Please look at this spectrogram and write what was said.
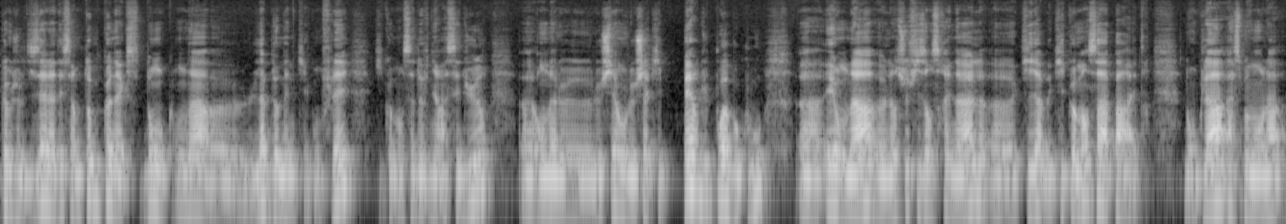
comme je le disais, elle a des symptômes connexes. Donc on a euh, l'abdomen qui est gonflé, commence à devenir assez dur, on a le, chien ou le chat qui perd du poids beaucoup, et on a l'insuffisance rénale qui, qui commence à apparaître. Donc là, à ce moment-là,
